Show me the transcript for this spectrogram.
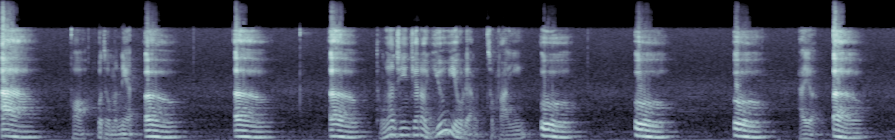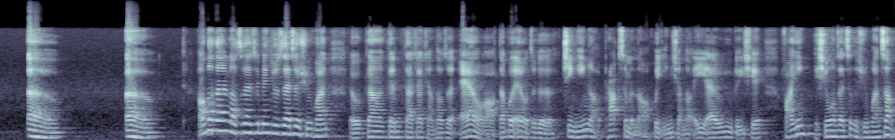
r，好，或者我们念 o o o，同样，今天加到 u 有两种发音，u u u，还有 o o o。好，那当然，老师在这边就是在这个循环，有刚刚跟大家讲到这 l 啊，double l 这个静音啊，proximate 啊，会影响到 a i u 的一些发音。也希望在这个循环上，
